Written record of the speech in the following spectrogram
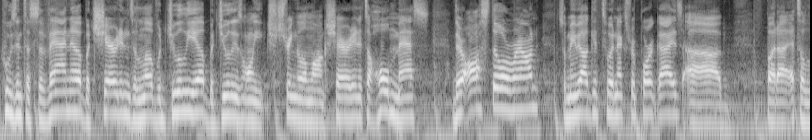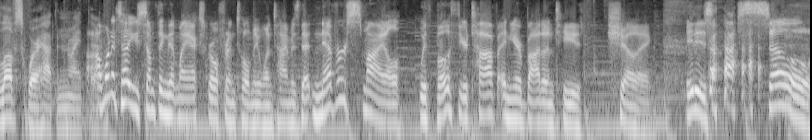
who's into Savannah, but Sheridan's in love with Julia, but Julia's only stringing along Sheridan. It's a whole mess. They're all still around, so maybe I'll get to a next report, guys. Uh, but uh, it's a love square happening right there. I want to tell you something that my ex girlfriend told me one time is that never smile with both your top and your bottom teeth showing. It is so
